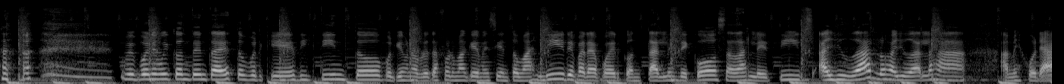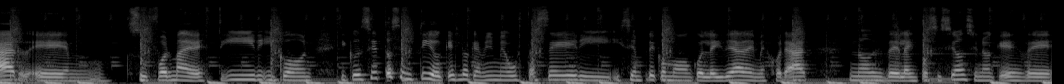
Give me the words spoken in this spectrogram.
me pone muy contenta esto porque es distinto, porque es una plataforma que me siento más libre para poder contarles de cosas, darle tips, ayudarlos, ayudarlas a, mejorar em, su forma de vestir y con, cierto sentido, que es lo que a mí me gusta hacer y, y siempre como con la idea de mejorar no desde la imposición, sino que es de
